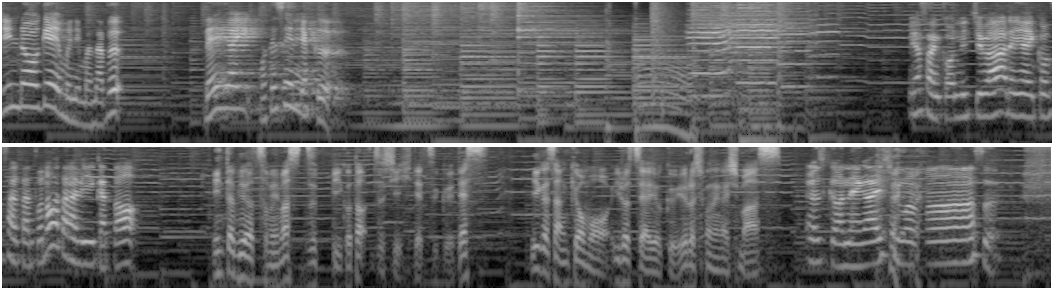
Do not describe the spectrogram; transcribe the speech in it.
人狼ゲームに学ぶ。恋愛モテ戦略。皆さんこんにちは。恋愛コンサルタントの渡辺優香と。インタビューを務めます。ズッピーこと逗子秀次です。ゆうかさん今日も色艶よくよろしくお願いします。よろしくお願いします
